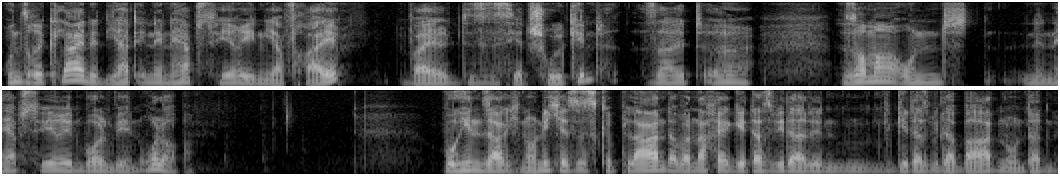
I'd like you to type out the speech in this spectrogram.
Unsere Kleine, die hat in den Herbstferien ja frei, weil das ist jetzt Schulkind seit äh, Sommer und in den Herbstferien wollen wir in Urlaub. Wohin sage ich noch nicht, es ist geplant, aber nachher geht das wieder, den, geht das wieder baden und dann,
